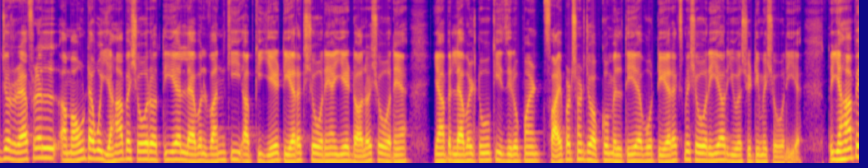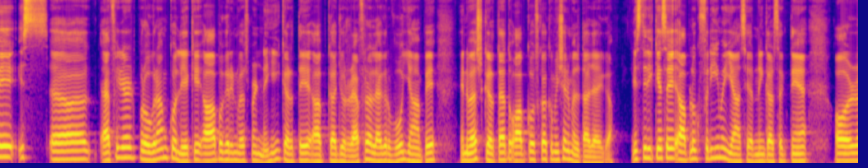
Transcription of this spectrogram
जो रेफरल अमाउंट है, वो यहाँ पे शो होती है। लेवल वन की आपकी ये टी आर शो हो रहे हैं, ये डॉलर शो हो रहे हैं। यहाँ पे लेवल टू की ज़ीरो पॉइंट फाइव परसेंट जो आपको मिलती है, वो टी आर एक्स में शो हो रही है और यू में शो हो रही है। तो यहाँ पे इस एफिलिएट प्रोग्राम को लेके आप अगर इन्वेस्टमेंट नहीं करते, आपका जो रेफरल है, अगर वो यहाँ पर इन्वेस्ट करता है तो आपको उसका कमीशन मिलता जाएगा। इस तरीके से आप लोग फ्री में यहाँ से अर्निंग कर सकते हैं और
